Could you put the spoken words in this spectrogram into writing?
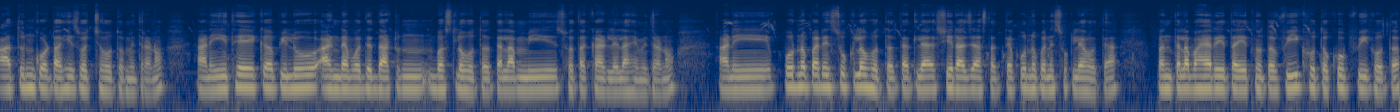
आतून कोटाही स्वच्छ होतो मित्रांनो. आणि इथे एक पिलू अंड्यामध्ये दाटून बसलं होतं. त्याला मी स्वतः काढलेलं आहे मित्रांनो. आणि पूर्णपणे सुकलं होतं. त्यातल्या शिरा ज्या असतात त्या पूर्णपणे सुकल्या होत्या. पण त्याला बाहेर येता येत नव्हतं. वीक होतं खूप वीक होतं.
